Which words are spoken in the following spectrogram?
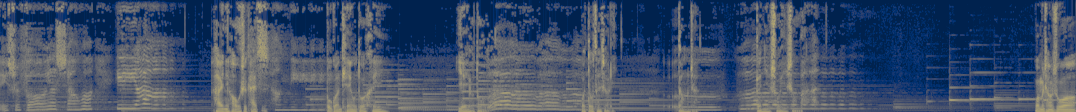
你是否也像我一样？嗨，你好，我是凯子。不管天有多黑，夜有多晚，我都在这里等着跟你说一声晚安。我们常说，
